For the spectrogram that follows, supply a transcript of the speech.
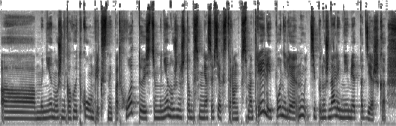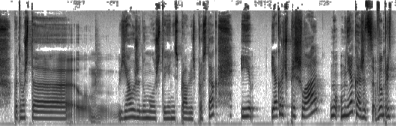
э, мне нужен какой-то комплексный подход, то есть мне нужно, чтобы с меня со всех сторон посмотрели и поняли, ну, типа, нужна ли мне медподдержка, потому что я уже думала, что я не справлюсь просто так. И я, короче, пришла, ну, мне кажется, выбрать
